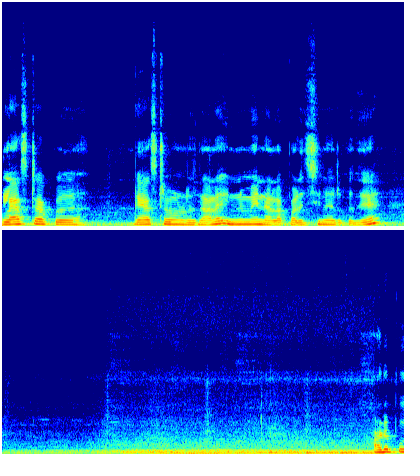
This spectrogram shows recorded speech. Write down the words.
கிளாஸ் டாப்பு கேஸ் ஸ்டவ்ன்றதுனால இன்னுமே நல்லா பளிச்சுன்னு இருக்குது. அடுப்பு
